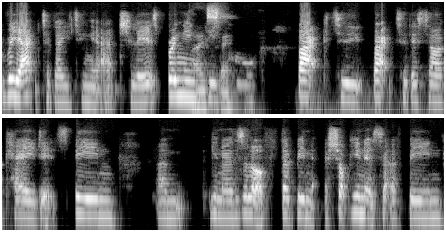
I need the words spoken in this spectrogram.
reactivating it actually. It's bringing I people see. back to back to this arcade. It's been, um, you know, there's a lot of there've been shop units that have been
